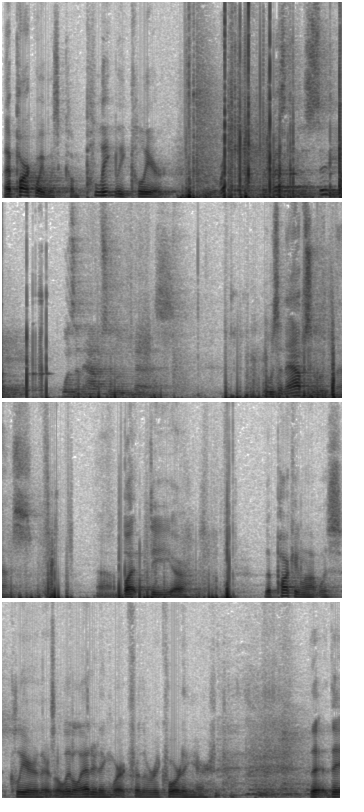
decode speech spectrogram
That parkway was completely clear. The rest, the rest of the city was an absolute mess. It was an absolute mess. Uh, but the, uh, the parking lot was clear. There's a little editing work for the recording here. the, the,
